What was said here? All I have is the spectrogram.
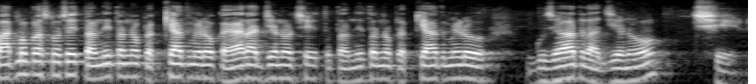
પાંચમો પ્રશ્ન છે, તરણેતરનો પ્રખ્યાત મેળો કયા રાજ્યનો છે? તો તરણેતરનો પ્રખ્યાત મેળો ગુજરાત રાજ્યનો છે.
